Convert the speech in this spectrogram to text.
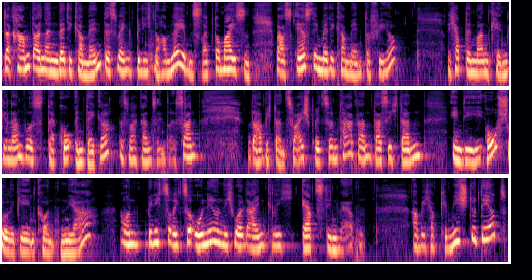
Da kam dann ein Medikament, deswegen bin ich noch am Leben. Streptomycin war das erste Medikament dafür. Ich habe den Mann kennengelernt, wo es der Co-Entdecker, das war ganz interessant. Da habe ich dann zwei Spritze am Tag, dann, dass ich dann in die Hochschule gehen konnte, ja. Und bin ich zurück zur Uni und ich wollte eigentlich Ärztin werden. Aber ich habe Chemie studiert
